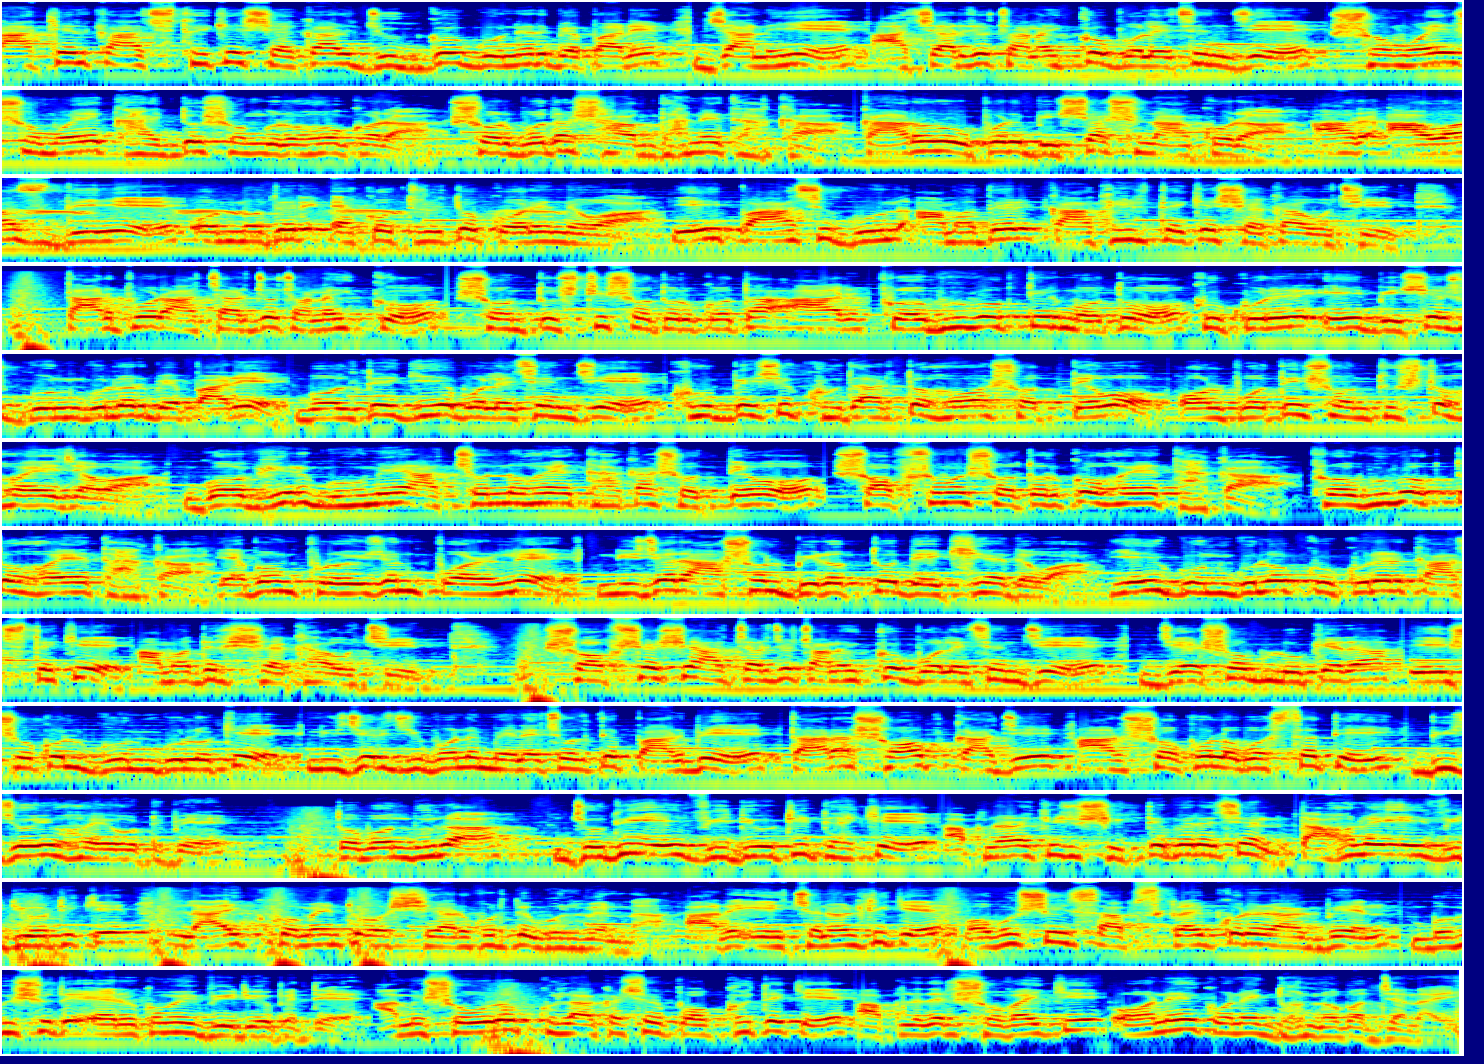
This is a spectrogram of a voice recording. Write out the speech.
কাকের কাছ থেকে শেখার যোগ্য গুণের ব্যাপারে জানিয়ে আচার্য চাণক্য বলেছেন যে, সময়ে সময়ে খাদ্য সংগ্রহ করা, সর্বদা সাবধানে থাকা, কারোর উপর বিশ্বাস না করা আর আওয়াজ দিয়ে অন্যদের একত্রিত করে নেওয়া, এই পাঁচ গুণ আমাদের কাকের থেকে শেখা উচিত। তারপর আচার্য চাণক্য সন্তুষ্টি, সতর্কতা আর প্রভুভক্তির মতো কুকুরের এই বিশেষ গুণগুলোর ব্যাপারে বলতে গিয়ে বলেছেন যে, খুব বেশি ক্ষুধার্ত হওয়া সত্ত্বেও অল্পতেই সন্তুষ্ট হয়ে যাওয়া, গভীর ঘুমে আচ্ছন্ন হয়ে থাকা সত্ত্বেও সবসময় সতর্ক হয়ে থাকা, প্রভুভক্ত হয়ে থাকা এবং প্রয়োজন পড়লে নিজের আসল বীরত্ব দেখিয়ে দেওয়া এই গুণগুলো কুকুরের কাছ থেকে আমাদের শেখা উচিত। সবশেষে আচার্য চাণক্য বলেছেন যে, যেসব লোকেরা এই সকল গুণগুলোকে নিজের জীবনে মেনে চলতে পারবে, তারা সব কাজে আর সকল অবস্থাতেই বিজয়ী হয়ে উঠবে। তো বন্ধুরা, যদি এই ভিডিওটি থেকে আপনারা কিছু শিখতে পেরেছেন, তাহলে এই ভিডিওটিকে লাইক কমেন্ট ও শেয়ার করতে ভুলবেন না। আর এই চ্যানেলটিকে অবশ্যই সাবস্ক্রাইব করে রাখবেন ভবিষ্যতে এরকমই ভিডিও পেতে। আমি সৌরভ খোলা আকাশের পক্ষ থেকে আপনাদের সবাইকে অনেক অনেক ধন্যবাদ জানাই।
